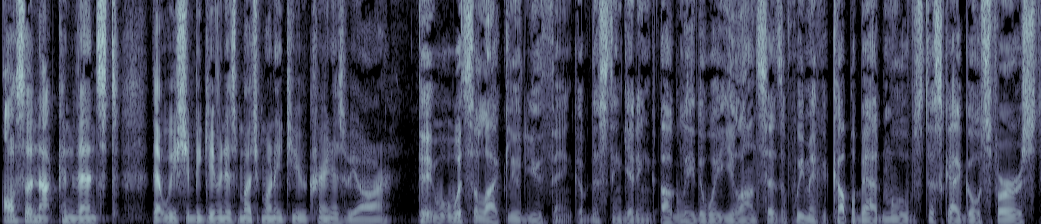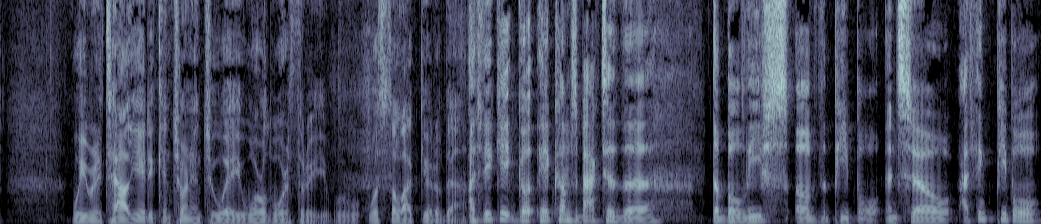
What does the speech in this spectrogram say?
also not convinced that we should be giving as much money to Ukraine as we are. What's the likelihood you think of this thing getting ugly? The way Elon says, if we make a couple bad moves, this guy goes first. We retaliate; it can turn into a World War III. What's the likelihood of that? I think it go, it comes back to the the beliefs of the people, and so I think people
